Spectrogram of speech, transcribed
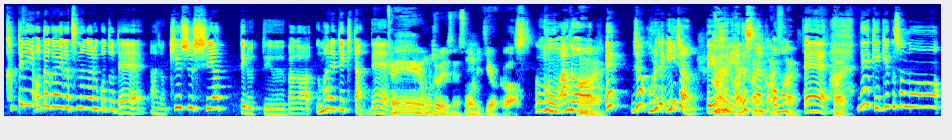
勝手にお互いがつながることで、あの、吸収し合ってるっていう場が生まれてきたんで、ええ面白いですね、その力学は。うん、あの、はいえ、じゃあこれでいいじゃんっていうふうに私なんか思って、はい。で、結局その、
